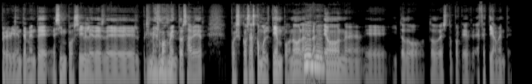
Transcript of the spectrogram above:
pero evidentemente es imposible desde el primer momento saber pues cosas como el tiempo, ¿no? La duración eh, eh, y todo, todo esto, porque efectivamente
